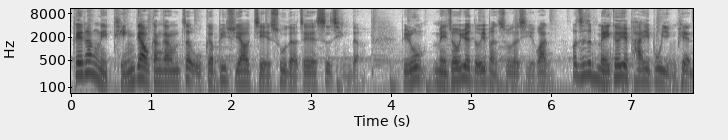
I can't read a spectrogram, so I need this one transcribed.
可以让你停掉刚刚这五个必须要结束的这些事情的。比如每周阅读一本书的习惯，或者是每个月拍一部影片，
